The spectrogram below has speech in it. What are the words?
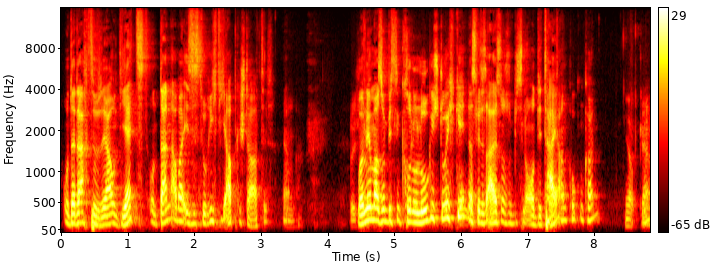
Und da dachte ich so, ja, und jetzt? Und dann aber ist es so richtig abgestartet. Ja. Wollen wir mal so ein bisschen chronologisch durchgehen, dass wir das alles noch so ein bisschen en Detail angucken können? Ja, Okay.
